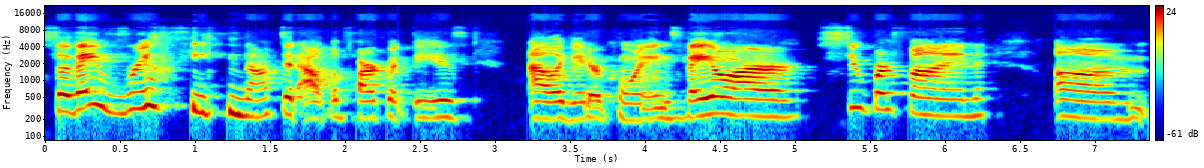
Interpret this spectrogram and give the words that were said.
So they really knocked it out the park with these alligator coins. They are super fun. Um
